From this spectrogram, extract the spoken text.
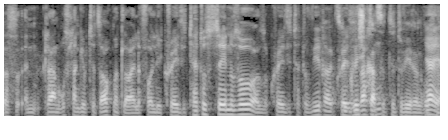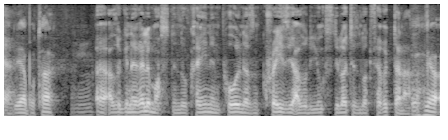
Das, in, klar, in Russland gibt es jetzt auch mittlerweile voll die crazy Tattoo-Szene so, also crazy Tätowierer, Das sind crazy richtig Sachen. krasse Tätowierer in Ja, Russland. ja. ja, brutal. Äh, also generell im Osten, in der Ukraine, in Polen, da sind crazy, also die Jungs, die Leute sind dort verrückt danach. Ja.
